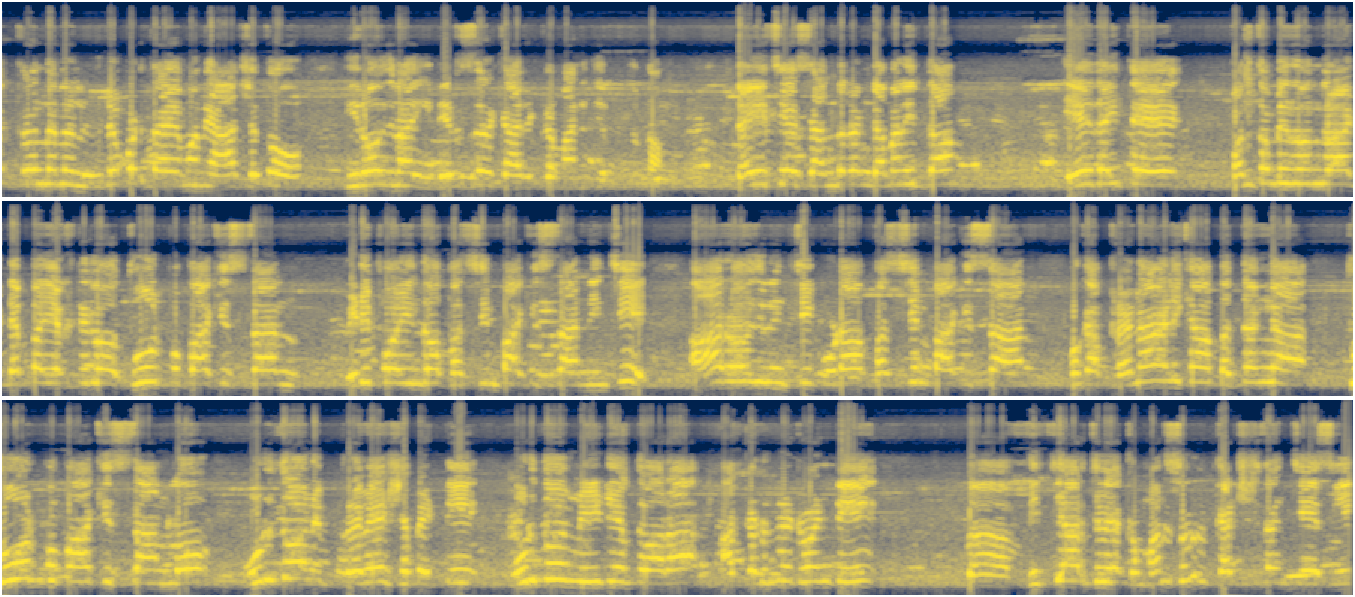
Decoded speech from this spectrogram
ఆక్రందనలు వినపడతాయేమనే ఆశతో ఈ రోజున ఈ నిరసన కార్యక్రమాన్ని జరుపుతున్నాం. దయచేసి అందరం గమనిద్దాం. ఏదైతే పంతొమ్మిది వందల డెబ్బై ఒకటిలో తూర్పు పాకిస్తాన్ విడిపోయిందో పశ్చిమ పాకిస్తాన్ నుంచి ఆ రోజు నుంచి కూడా పశ్చిమ పాకిస్తాన్ ఒక ప్రణాళికాబద్ధంగా తూర్పు పాకిస్తాన్లో ఉర్దూని ప్రవేశపెట్టి ఉర్దూ మీడియం ద్వారా అక్కడ ఉన్నటువంటి విద్యార్థుల యొక్క మనసును కలుషితం చేసి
